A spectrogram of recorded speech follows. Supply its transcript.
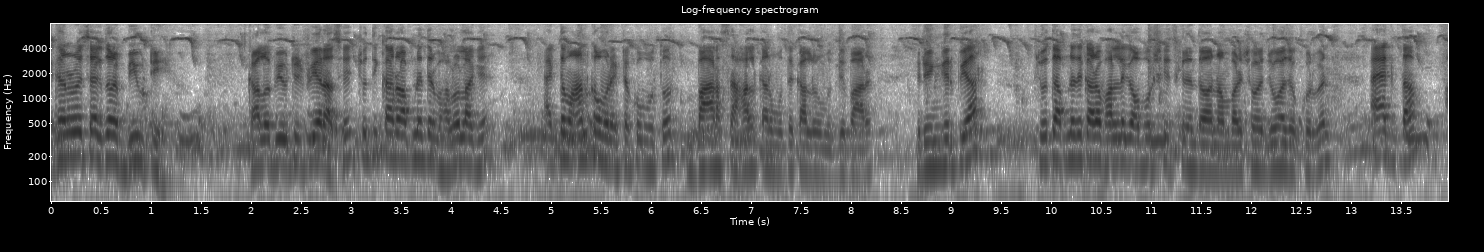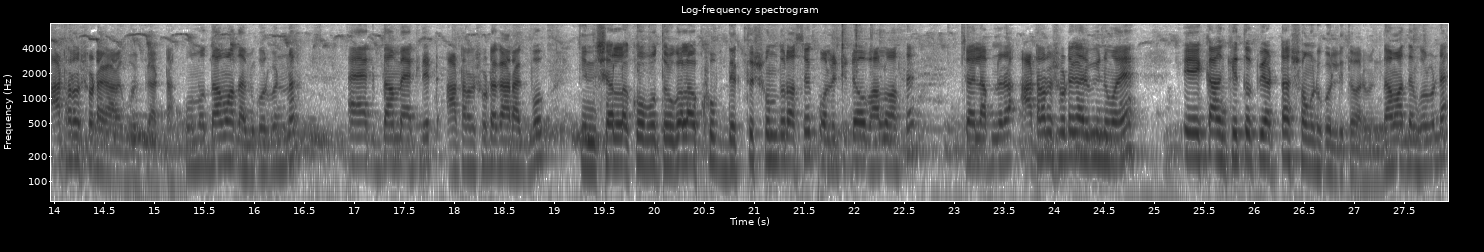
এখানে রয়েছে একজন বিউটি কালো বিউটির পেয়ার আছে। যদি কারও আপনাদের ভালো লাগে একদম আনকমন একটা কবুতর, বার আছে, হালকার মধ্যে, কালোর মধ্যে বার। রিঙ্গের পেয়ার। যদি আপনাদের কারও ভালো লাগে, অবশ্যই স্ক্রিনে দেওয়া নাম্বারের সঙ্গে যোগাযোগ করবেন। একদম আঠারোশো টাকা রাখব পেয়ারটা। কোনো দামাদামি করবেন না। একদম এক রেট আঠারোশো টাকা রাখব। ইনশাল্লাহ কবুতরগুলো খুব দেখতে সুন্দর আছে কোয়ালিটিটাও ভালো আছে। চাইলে আপনারা আঠারোশো টাকার বিনিময়ে এই কাঙ্ক্ষিত পেয়ারটা সংগ্রহ করে নিতে পারবেন। দামাদাম করবেন না,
